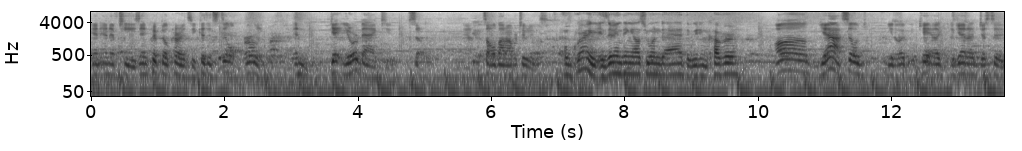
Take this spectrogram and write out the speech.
and NFTs and cryptocurrency because it's still early, and get your bag too. So, yeah, it's all about opportunities. Well, great. Is there anything else you wanted to add that we didn't cover? Um, yeah. So, you know, if you can't, uh, again, uh, just to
